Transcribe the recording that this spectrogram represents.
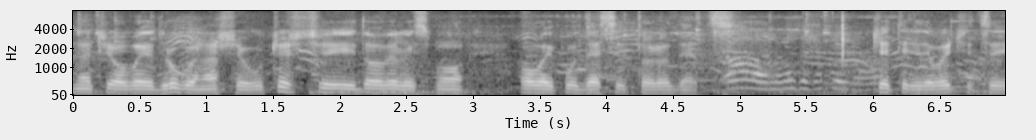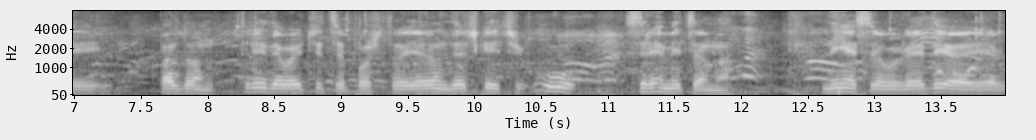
Znači, ovo je drugo naše učešće i doveli smo ovaj put desetoro dece. Četiri devojčice i, pardon, tri devojčice, pošto je jedan dečkić u Sremicama. Nije se uvredio jer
